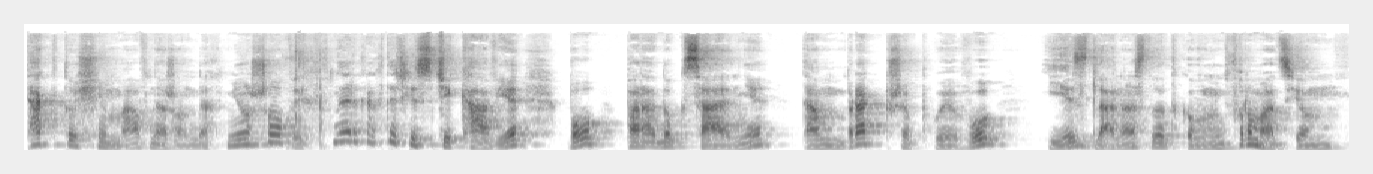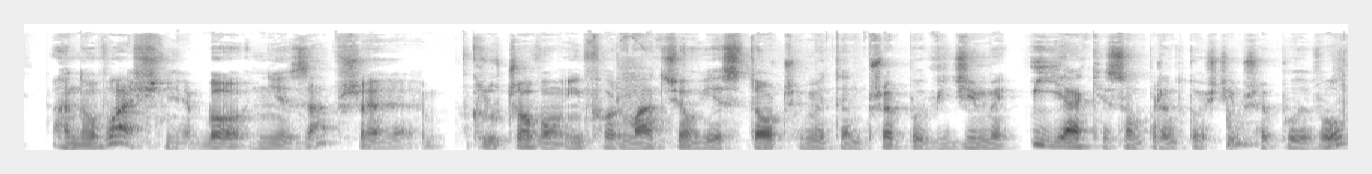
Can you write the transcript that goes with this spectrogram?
Tak to się ma w narządach miąższowych. W nerkach też jest ciekawie, bo paradoksalnie tam brak przepływu jest dla nas dodatkową informacją. A no właśnie, bo nie zawsze kluczową informacją jest to, czy my ten przepływ widzimy i jakie są prędkości przepływu,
